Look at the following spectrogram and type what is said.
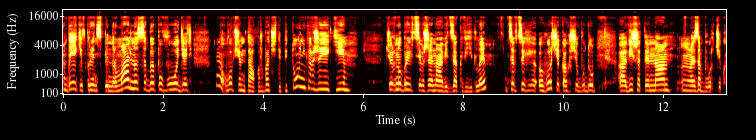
деякі, в принципі, нормально себе поводять. Ну, в общем, також, бачите, пітуньки вже які. Чорнобривці вже навіть заквітли. Це в цих горщиках, що буду вішати на заборчик.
